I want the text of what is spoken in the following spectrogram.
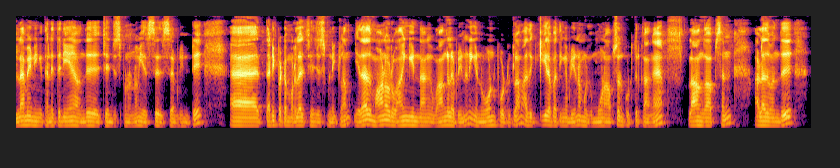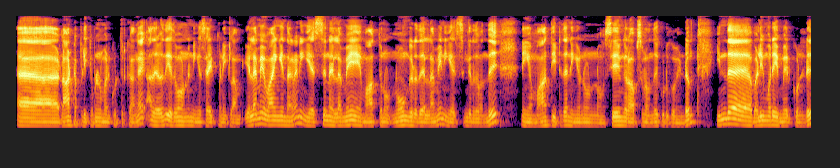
எல்லாமே நீங்கள் தனித்தனியாக வந்து சேஞ்சஸ் பண்ணணும். எஸ் எஸ் அப்படின்ட்டு தனிப்பட்ட முறையில் சேஞ்சஸ் பண்ணிக்கலாம். ஏதாவது மாணவர் வாங்கியிருந்தாங்க வாங்கலை அப்படின்னா நீங்கள் நோன் போட்டுக்கலாம். அதுக்கு கீழே பார்த்தீங்க அப்படின்னா நமக்கு மூணு ஆப்ஷன் கொடுத்துருக்காங்க. லாங் ஆப்ஷன் அல்லது வந்து நாட் அப்ளிகபிள் மாதிரி கொடுத்துருக்காங்க. அதை வந்து எதோ ஒன்று நீங்கள் செலக்ட் பண்ணிக்கலாம். எல்லாமே வாங்கியிருந்தாங்கன்னா நீங்கள் எஸ்ன்னு எல்லாமே மாற்றணும் நோங்கிறது எல்லாமே நீங்கள் எஸ்ங்கிறத வந்து நீங்கள் மாற்றிட்டு தான் நீங்கள் இன்னொன்று சேவிங்கிற ஆப்ஷன் வந்து கொடுக்க வேண்டும். இந்த வழிமுறையை மேற்கொண்டு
